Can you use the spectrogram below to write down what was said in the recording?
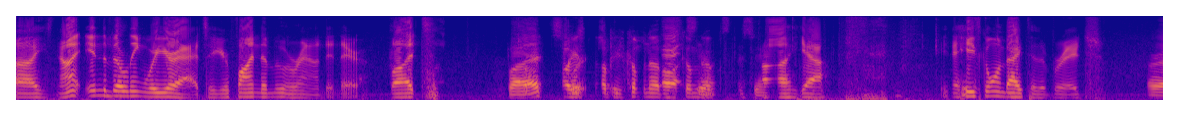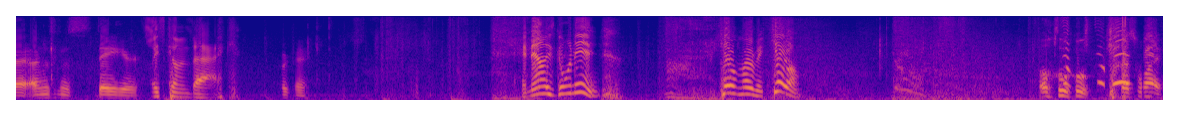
Uh, he's not in the building where you're at, so you're fine to move around in there. But, but Oh, he's up. He's coming up. Oh, He's coming up. him, I see him. uh, yeah. He's going back to the bridge. All right, I'm just gonna stay here. He's coming back. Okay. And now he's going in. Kill him, Urban. Kill him. Oh, that's why.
